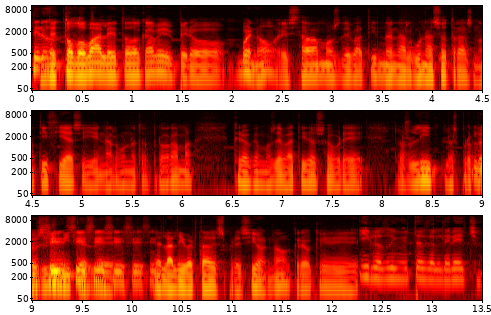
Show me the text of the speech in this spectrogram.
donde todo vale, todo cabe, pero bueno, estábamos debatiendo en algunas otras noticias y en algún otro programa creo que hemos debatido sobre los, los propios límites de, la libertad de expresión, ¿no? Creo que... Y los límites del derecho.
